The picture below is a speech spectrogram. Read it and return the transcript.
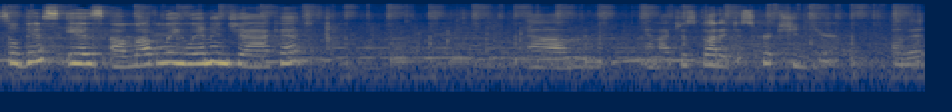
So this is a lovely linen jacket, um, and I've just got a description here of it.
